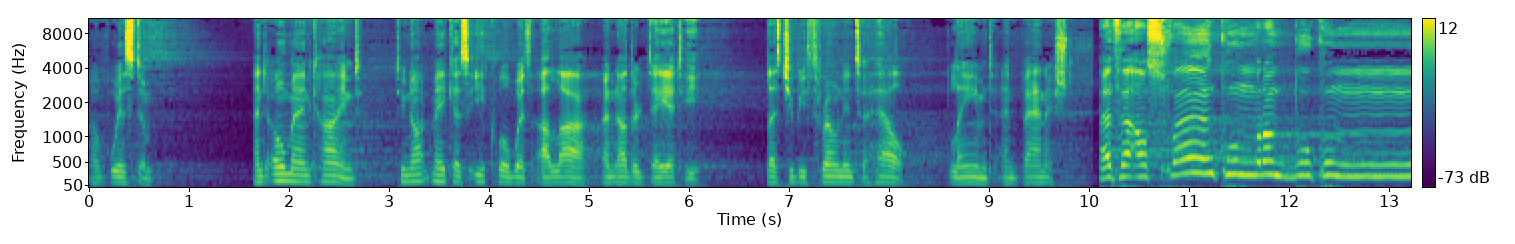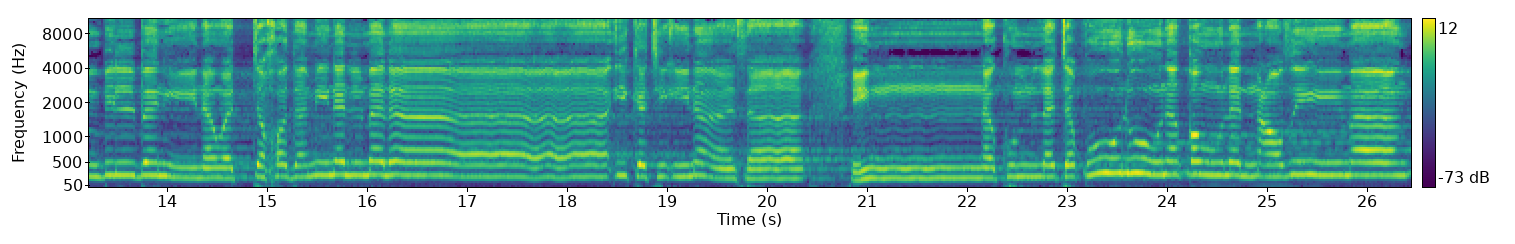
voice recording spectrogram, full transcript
of wisdom. And O mankind, do not make us equal with Allah, another deity, lest you be thrown into hell, blamed and banished. أفأصفاكم ربكم بالبنين واتخذ من الملائكة إناثا إنكم لتقولون قولا عظيما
